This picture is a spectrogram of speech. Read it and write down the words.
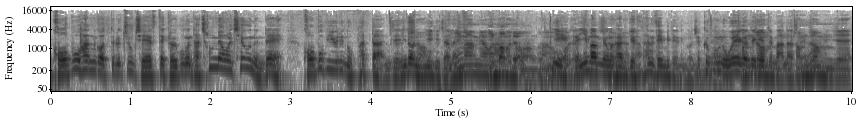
거부한 것들을 쭉 제했을 때 결국은 다 1000명을 채우는데 거부 비율이 높았다. 이제 이런 그렇죠. 얘기잖아요. 2만 명을 2만 한 거죠. 예, 그러니까 2만 명을 한 게. 한 셈이 되는 거죠. 그 부분 네. 오해가 되게 점점, 이제 많아서. 점점 이제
